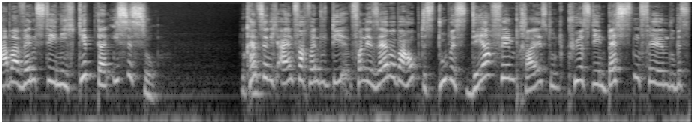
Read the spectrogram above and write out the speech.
aber wenn es den nicht gibt, dann ist es so. Du kannst ja nicht einfach, wenn du die, von dir selber behauptest, du bist der Filmpreis, du kürst den besten Film, du bist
